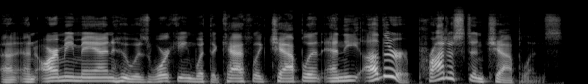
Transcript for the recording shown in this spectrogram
uh, an army man who was working with the Catholic chaplain and the other Protestant chaplains.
